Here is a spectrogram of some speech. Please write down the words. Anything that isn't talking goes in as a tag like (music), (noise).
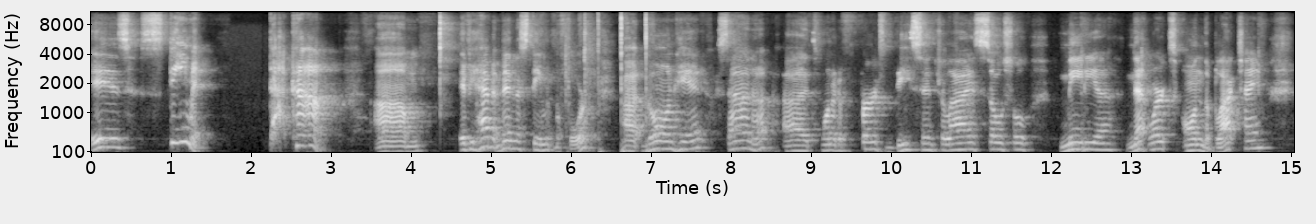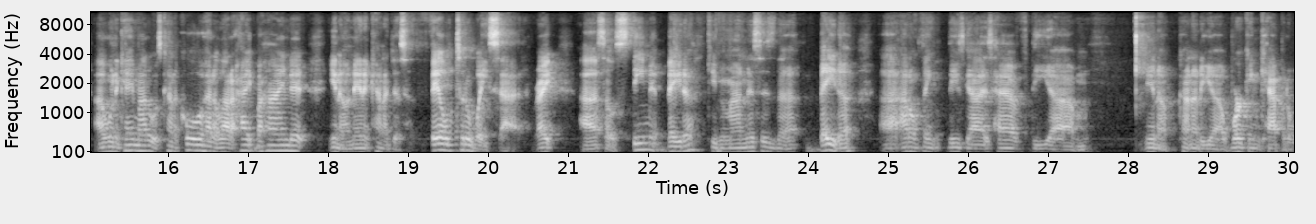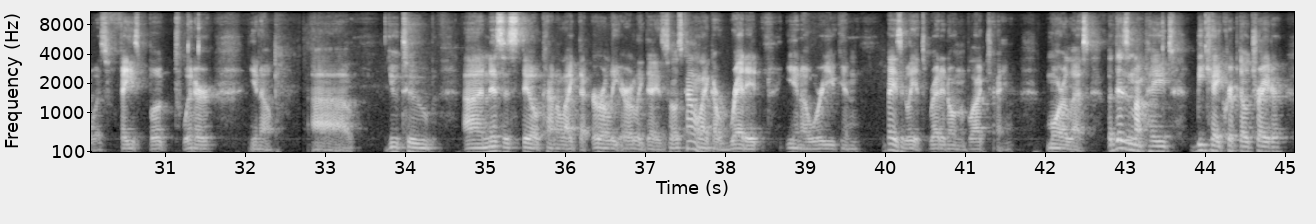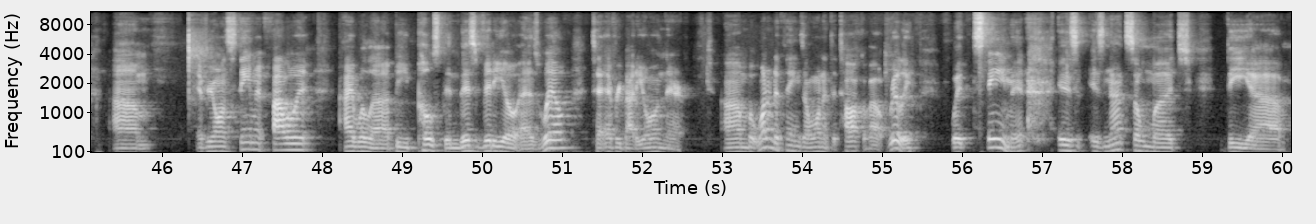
is steemit.com. Um, if you haven't been to Steemit before, uh, go on ahead, sign up. Uh, it's one of the first decentralized social media networks on the blockchain. Uh, when it came out, it was kind of cool, had a lot of hype behind it, you know, and then it kind of just fell to the wayside, right? Uh, so Steemit beta, keep in mind, this is the beta. Uh, I don't think these guys have the, um, you know, kind of the uh, working capital as Facebook, Twitter, you know, YouTube. Uh, and this is still kind of like the early, early days. So it's kind of like a Reddit, you know, where you can basically it's Reddit on the blockchain, more or less. But this is my page, BK Crypto Trader. Um, if you're on Steam, it follow it. I will uh, be posting this video as well to everybody on there. Um, but one of the things I wanted to talk about really with Steemit is is not so much the uh,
